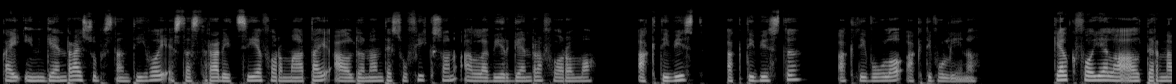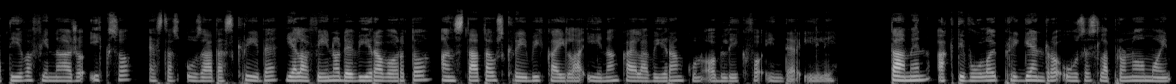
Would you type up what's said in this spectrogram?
kai ingenrai substantivoi estas tradizie formatai aldonante suffixon alla virgenra formo. Activist, activiste, activulo, activulino. Kelkfoje la alternativa finajo ixo estas usata scribe je la fino de vira vorto anstatau scribi kai la inan kai la viran kun oblikvo inter ili. Tamen activuloi pri genro usas la pronomoin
